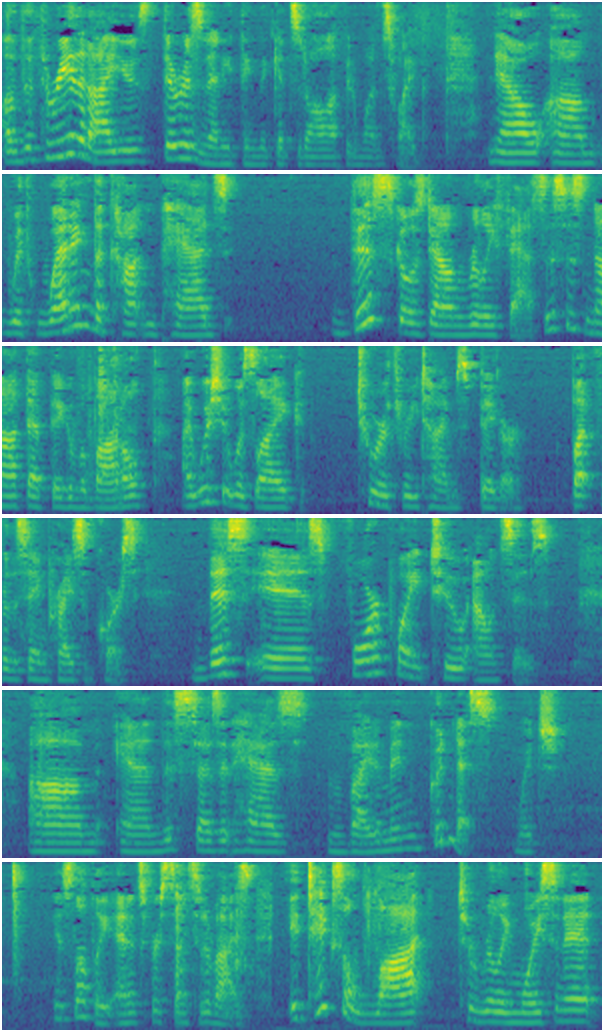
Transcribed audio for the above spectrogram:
of the three that I use, there isn't anything that gets it all off in one swipe. Now, um, with wetting the cotton pads, this goes down really fast. This is not that big of a bottle. I wish it was like two or three times bigger, but for the same price, of course. This is 4.2 ounces. Um, and this says it has vitamin goodness, which is lovely, and it's for sensitive eyes. It takes a lot to really moisten it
